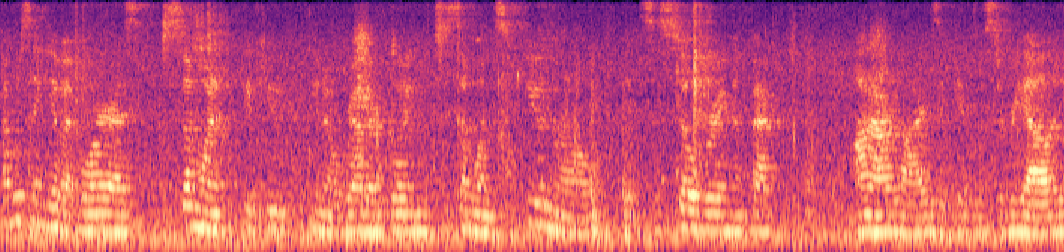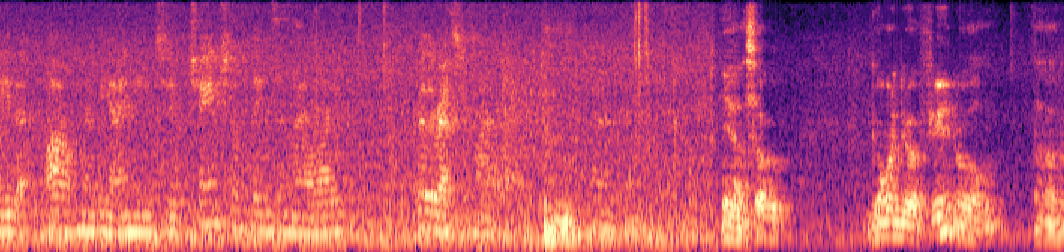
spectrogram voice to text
I was thinking of it more as someone, if you, you know, rather going to someone's funeral, it's a sobering effect on our lives. It gives us a reality that, wow, maybe I need to change some things in my life for the rest of my life. of. Yeah, so going to a funeral uh,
